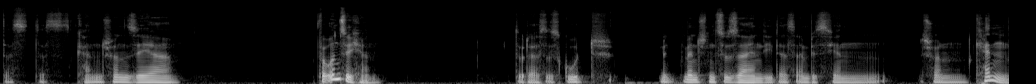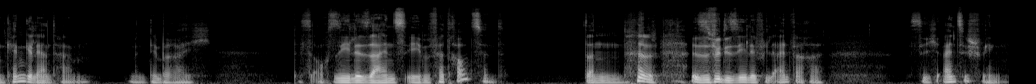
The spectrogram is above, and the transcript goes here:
Das, das kann schon sehr verunsichern. So, da ist es gut, mit Menschen zu sein, die das ein bisschen schon kennen, kennengelernt haben, mit dem Bereich des auch Seele-Seins eben vertraut sind. Dann ist es für die Seele viel einfacher, sich einzuschwingen.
